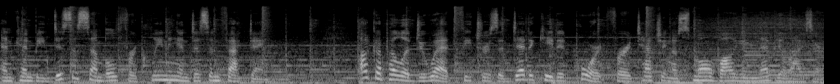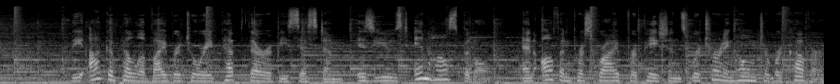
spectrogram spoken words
and can be disassembled for cleaning and disinfecting. Acapella Duet features a dedicated port for attaching a small volume nebulizer. The Acapella Vibratory PEP therapy system is used in hospital and often prescribed for patients returning home to recover,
